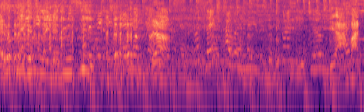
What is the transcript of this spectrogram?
I don't play games like that. You will see. Yeah. Yeah, right? but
